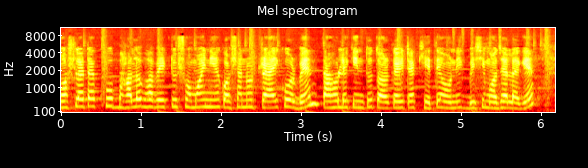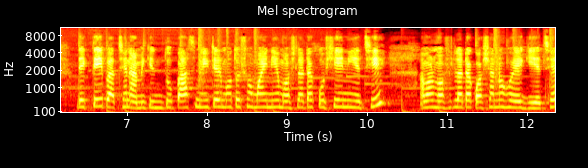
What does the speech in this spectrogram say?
মশলাটা খুব ভালোভাবে একটু সময় নিয়ে কষানোর ট্রাই করবেন, তাহলে কিন্তু তরকারিটা খেতে অনেক বেশি মজা লাগে। দেখতেই পাচ্ছেন, আমি কিন্তু পাঁচ মিনিটের মতো সময় নিয়ে মশলাটা কষিয়ে নিয়েছি। আমার মশলাটা কষানো হয়ে গিয়েছে।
